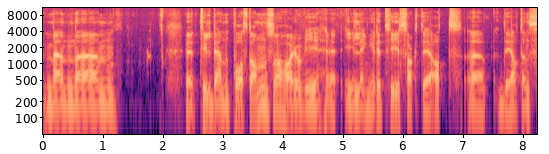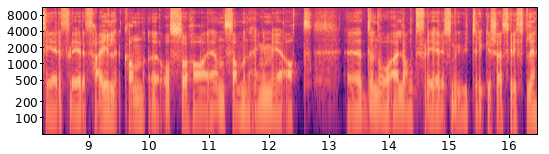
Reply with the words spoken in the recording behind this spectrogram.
Men til den påstanden så har jo vi i lengre tid sagt det at det at en ser flere feil, kan også ha en sammenheng med at det nå er langt flere som uttrykker seg skriftlig.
